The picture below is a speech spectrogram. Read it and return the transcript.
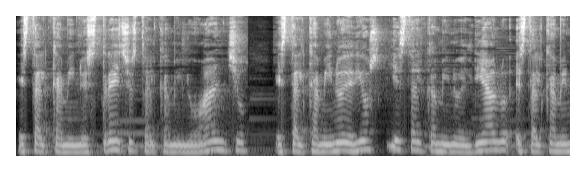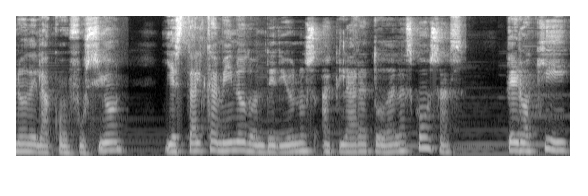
está el camino estrecho, está el camino ancho, está el camino de Dios y está el camino del diablo, está el camino de la confusión y está el camino donde Dios nos aclara todas las cosas. Pero aquí,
